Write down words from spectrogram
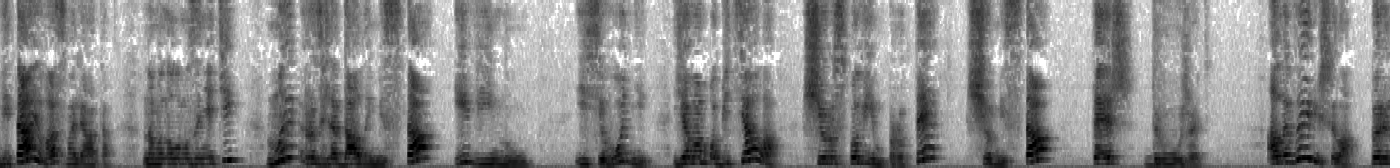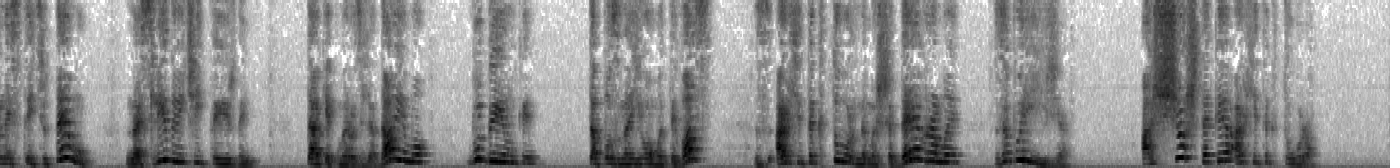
Вітаю вас, малята! На минулому занятті ми розглядали міста і війну. І сьогодні я вам обіцяла, що розповім про те, що міста теж дружать. Але вирішила перенести цю тему на слідуючий тиждень, так як ми розглядаємо будинки та познайомити вас з архітектурними шедеврами Запоріжжя. А що ж таке архітектура?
